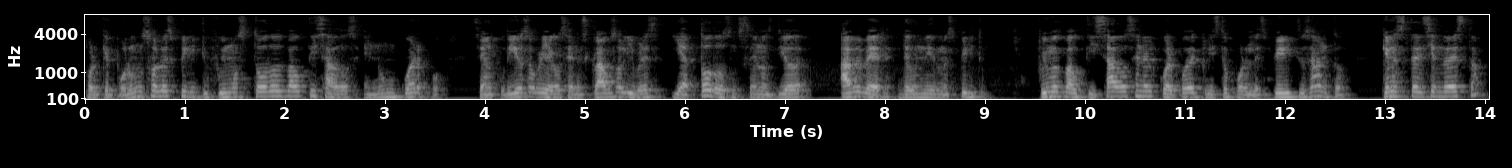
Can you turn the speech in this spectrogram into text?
porque por un solo espíritu fuimos todos bautizados en un cuerpo, sean judíos o griegos, sean esclavos o libres, y a todos se nos dio a beber de un mismo espíritu. Fuimos bautizados en el cuerpo de Cristo por el Espíritu Santo. ¿Qué nos está diciendo esto?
